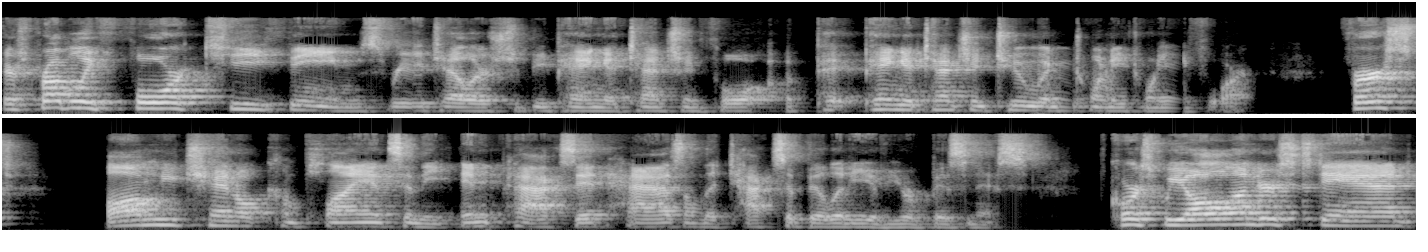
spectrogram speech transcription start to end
There's probably four key themes retailers should be paying attention for paying attention to in 2024. First, omni-channel compliance and the impacts it has on the taxability of your business. Of course, we all understand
